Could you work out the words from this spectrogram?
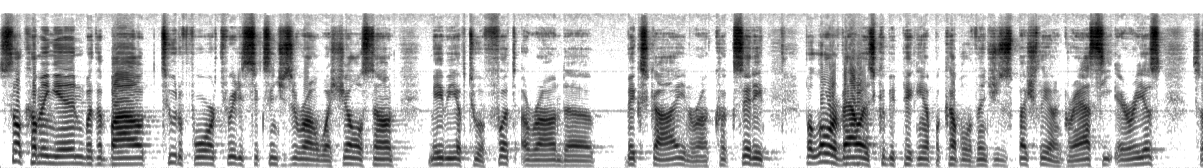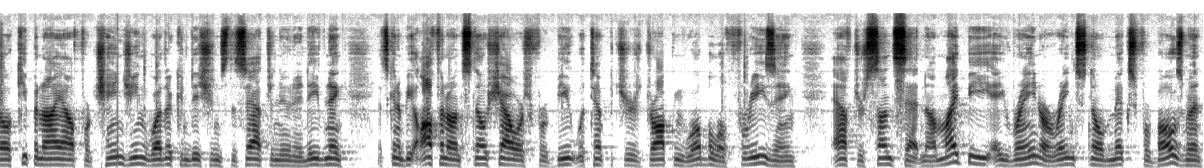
still coming in with about 2 to 4, 3 to 6 inches around West Yellowstone, maybe up to a foot around uh, Big Sky and around Cooke City. But lower valleys could be picking up a couple of inches, especially on grassy areas. So keep an eye out for changing weather conditions this afternoon and evening. It's going to be often on snow showers for Butte with temperatures dropping well below freezing after sunset. Now, it might be a rain or rain snow mix for Bozeman,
